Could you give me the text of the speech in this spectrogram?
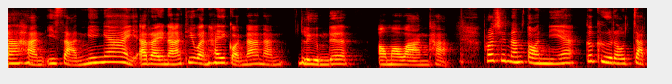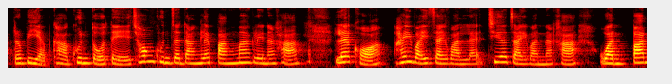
อาหารอีสานง่าย ๆ อะไรนะที่วันให้ก่อนหน้านั้น ลืมเด้อเอามาวางค่ะ เพราะฉะนั้นตอนนี้ก็คือเราจัดระเบียบค่ะ คุณโตเต๋ช่องคุณจะดังและปังมากเลยนะคะ และขอให้ไว้ใจวันและเชื่อใจวันนะคะ วันปั้น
